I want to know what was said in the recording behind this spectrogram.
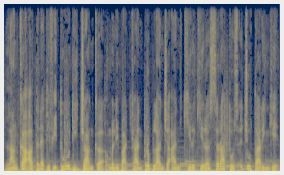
Langkah alternatif itu dijangka melibatkan perbelanjaan kira-kira 100 juta ringgit.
